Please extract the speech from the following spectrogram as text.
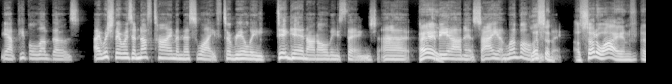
yeah, people love those. I wish there was enough time in this life to really dig in on all these things. Uh, to be honest, I love all Listen, these things. Uh, so do I. And uh,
